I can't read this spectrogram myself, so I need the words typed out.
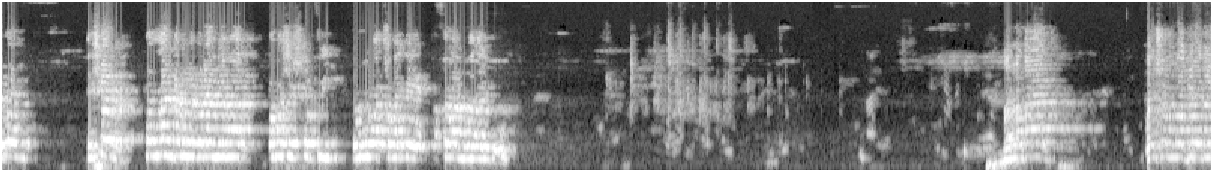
এবং দেশের কল্যাণ কামনা করে আমি আমার কথা শেষ করছি। ধন্যবাদ সবাইকে। আসসালামু আলাইকুম। ধন্যবাদ। বৈষম্য বিরোধী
